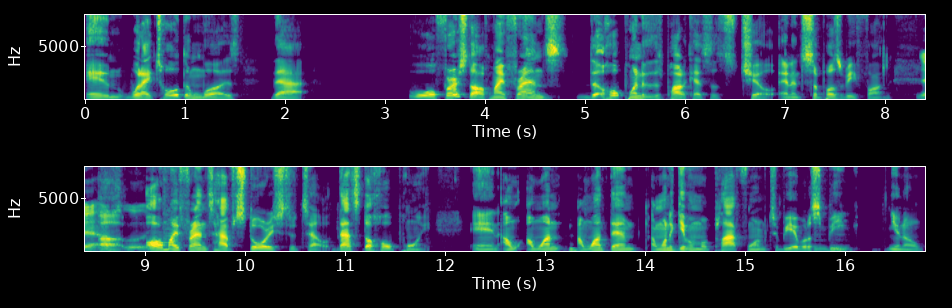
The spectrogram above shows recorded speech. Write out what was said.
And what I told him was that well, first off, my friends, the whole point of this podcast is chill and it's supposed to be fun. Yeah, Uh, absolutely. all my friends have stories to tell. That's the whole point. And I, I want I want them I want to give them a platform to be able to speak, you know,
